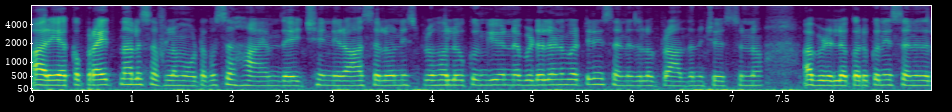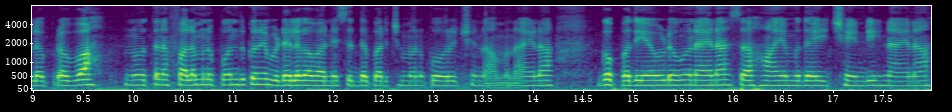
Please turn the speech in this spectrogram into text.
వారి యొక్క ప్రయత్నాలు సఫలమవుటకు సహాయం దయచే నిరాశలు నిస్పృహలు కుంగి ఉన్న బిడ్డలను బట్టి నీ సన్నిధిలో ప్రార్థన చేస్తున్నాం ఆ బిడ్డల కొరకు నీ సన్నిధిలో ప్రవ్వా నూతన ఫలమును పొందుకునే బిడ్డలుగా వారిని సిద్ధపరచమని కోరుచున్నాము నాయన. గొప్ప దేవుడువు నాయన. సహాయము దయచేయండి నాయన.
